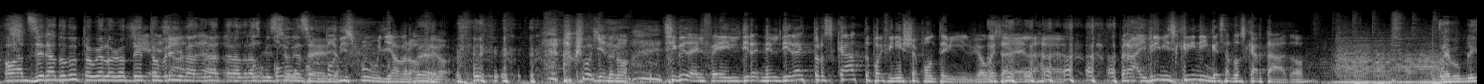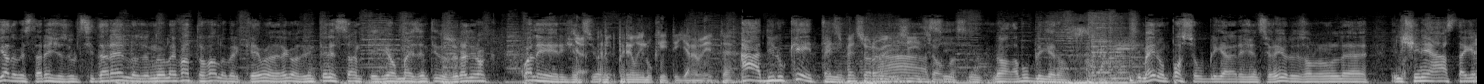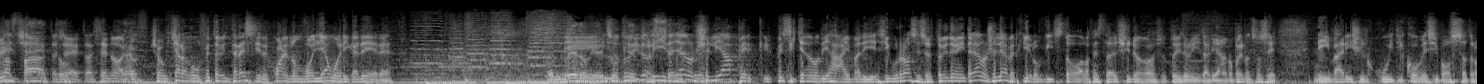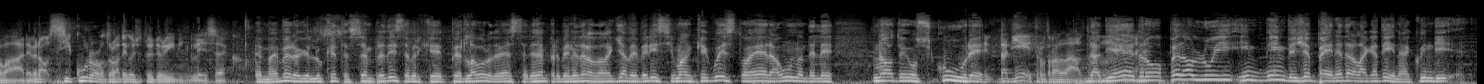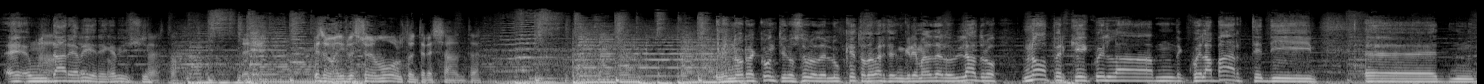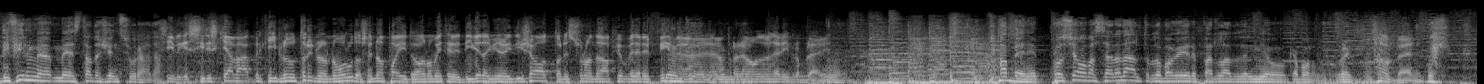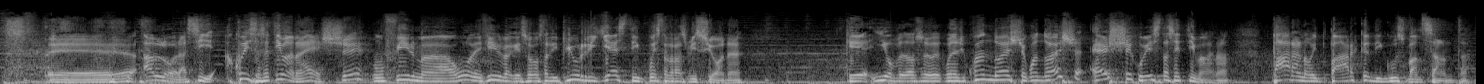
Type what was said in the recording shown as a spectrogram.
ho azzerato tutto quello che ho Sì, detto esatto, prima esatto. durante la Con- trasmissione con un seria. colpo di spugna proprio. A cui chiedono, sì, questo è il, il dire- nel director's cut, poi finisce a Ponte Milvio. Questa è la- Però ai primi screening è stato scartato. Hai pubblicato questa rece sul sitarello, se non l'hai fatto fallo perché è una delle cose interessanti che ho mai sentito su Radio Rock. Quale recensione? Parliamo di Lucchetti, chiaramente. Ah, di Lucchetti. Penso- penso proprio di sì, Ah, insomma. sì, sì. No, la pubblicherò. Sì, ma io non posso pubblicare la recensione, io sono il, il cineasta che Eh, l'ha certo, fatto. certo, se no Eh. c'è- c'è un chiaro conflitto di interessi nel quale non vogliamo ricadere. È vero che il sottotitoli Lucchetto in italiano ce li ha perché questi chiedono di Haima di Sigur Rossi, i sottotitoli in italiano ce li ha perché io l'ho visto alla festa del cinema con i sottotitoli in italiano. Poi non so se nei vari circuiti come si possa trovare, però sicuro lo trovate con i sottotitoli in inglese, ecco. Eh, ma è vero che il lucchetto è sempre triste perché per lavoro deve essere sempre penetrato dalla chiave, verissimo, anche questo era una delle note oscure Da dietro, tra l'altro. da no? dietro, però lui in- invece penetra la catena e quindi è un Ah, dare certo, avere, capisci? Certo. Sì. Questa è una riflessione molto interessante. E non racconti lo solo del lucchetto da parte di un grimatello di ladro? No, perché quella, mh, quella parte di, eh, di film è stata censurata. Sì, perché si rischiava, perché i produttori non hanno voluto, se no poi dovevano mettere divieto ai minori di 18, nessuno andava più a vedere il film, È vero, era un problema, una serie di problemi. Va bene, possiamo passare ad altro dopo aver parlato del mio capolavoro. Prego. Va bene. Eh, allora, sì, questa settimana esce un film, uno dei film che sono stati più richiesti in questa trasmissione. Che io quando esce, quando esce, esce questa settimana. Paranoid Park di Gus Van Sant.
